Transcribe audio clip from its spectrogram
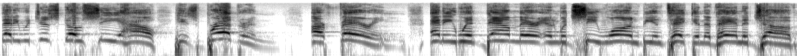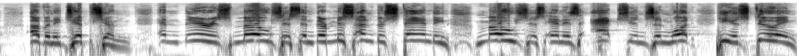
that he would just go see how his brethren are faring. And he went down there and would see one being taken advantage of, of an Egyptian. And there is Moses, and they're misunderstanding Moses and his actions and what he is doing.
